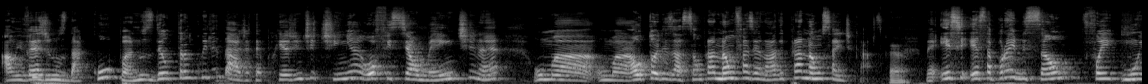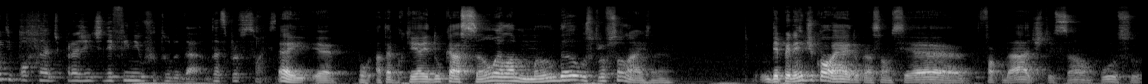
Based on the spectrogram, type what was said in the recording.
ao invés de nos dar culpa, nos deu tranquilidade, até porque a gente tinha oficialmente, né, uma, uma autorização para não fazer nada e para não sair de casa. É. Né? Esse, essa proibição foi muito importante para a gente definir o futuro da, das profissões. É, é, até porque a educação ela manda os profissionais, né? Independente de qual é a educação, se é faculdade, instituição, curso,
